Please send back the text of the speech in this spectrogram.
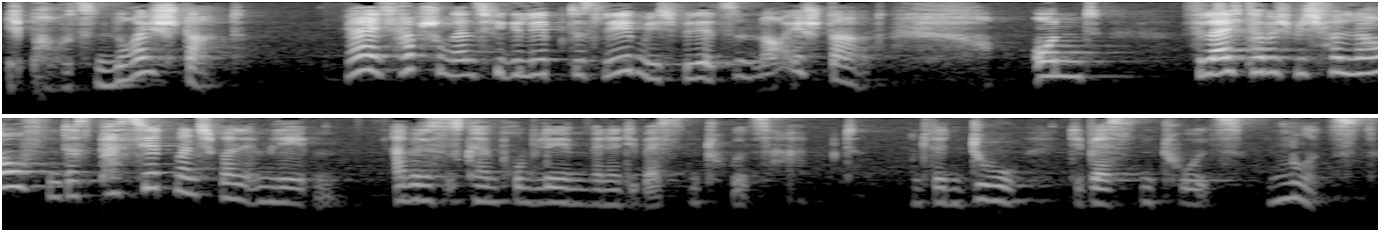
ich brauche jetzt einen Neustart. Ja, ich habe schon ganz viel gelebtes Leben, ich will jetzt einen Neustart. Und vielleicht habe ich mich verlaufen, das passiert manchmal im Leben. Aber das ist kein Problem, wenn ihr die besten Tools habt und wenn du die besten Tools nutzt.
